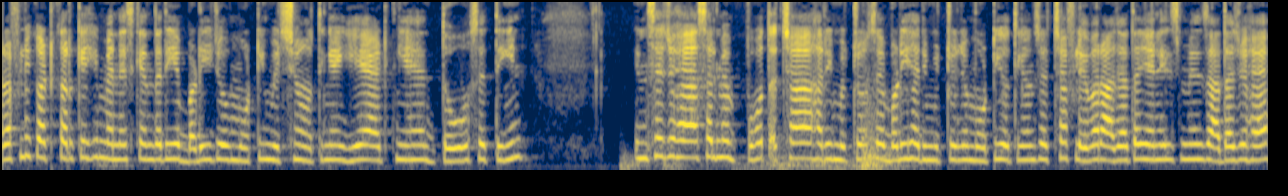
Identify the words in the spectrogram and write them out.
रफली कट करके ही मैंने इसके अंदर ये बड़ी जो मोटी मिर्चें होती हैं, ये ऐड किए हैं दो से तीन। इनसे जो है असल में बहुत अच्छा हरी मिर्चों से, बड़ी हरी मिर्चों जो मोटी होती हैं, उनसे अच्छा फ्लेवर आ जाता है। यानी इसमें ज़्यादा जो है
